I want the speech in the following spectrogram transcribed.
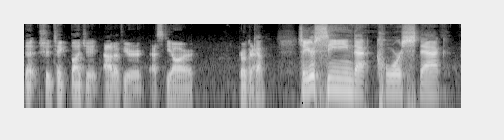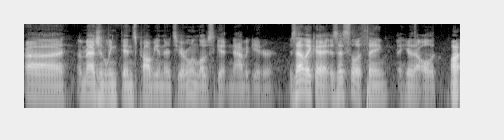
that should take budget out of your sdr program. Okay. so you're seeing that core stack uh, imagine linkedin's probably in there too. Everyone loves to get navigator. Is that like a is that still a thing? I hear that all the I,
